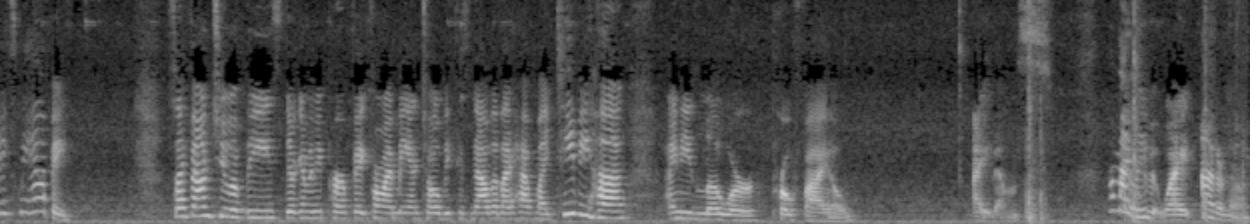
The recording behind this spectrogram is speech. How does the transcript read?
Makes me happy. So I found two of these. They're to be perfect for my mantle because now that I have my TV hung, I need lower profile items. I might leave it white. I don't know.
